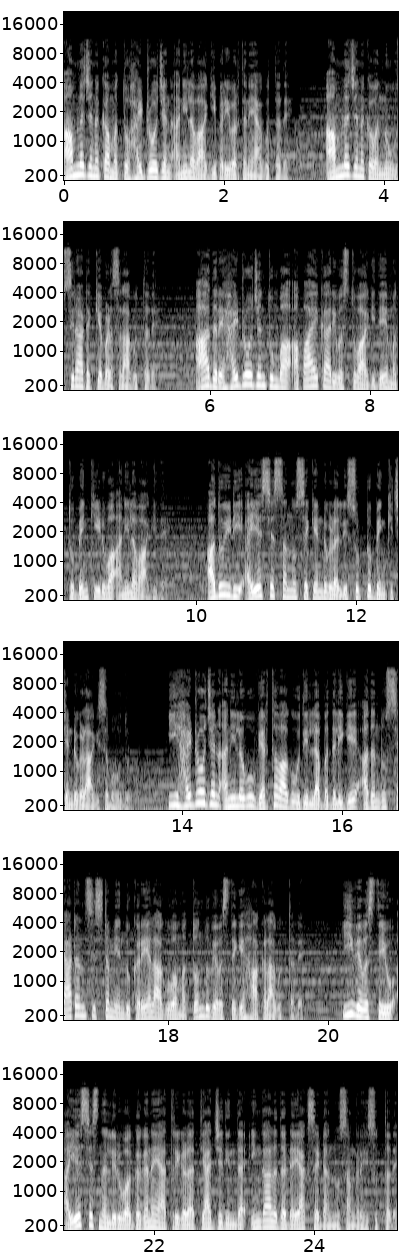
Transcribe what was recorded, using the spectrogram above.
ಆಮ್ಲಜನಕ ಮತ್ತು ಹೈಡ್ರೋಜನ್ ಅನಿಲವಾಗಿ ಪರಿವರ್ತನೆಯಾಗುತ್ತದೆ. ಆಮ್ಲಜನಕವನ್ನು ಉಸಿರಾಟಕ್ಕೆ ಬಳಸಲಾಗುತ್ತದೆ. ಆದರೆ ಹೈಡ್ರೋಜನ್ ತುಂಬಾ ಅಪಾಯಕಾರಿ ವಸ್ತುವಾಗಿದೆ ಮತ್ತು ಬೆಂಕಿಯಿಡುವ ಅನಿಲವಾಗಿದೆ. ಅದು ಇಡೀ ಐಎಸ್ಎಸ್ ಅನ್ನು ಸೆಕೆಂಡುಗಳಲ್ಲಿ ಸುಟ್ಟು ಬೆಂಕಿ ಚೆಂಡುಗಳಾಗಿಸಬಹುದು. ಈ ಹೈಡ್ರೋಜನ್ ಅನಿಲವು ವ್ಯರ್ಥವಾಗುವುದಿಲ್ಲ ಬದಲಿಗೆ ಅದನ್ನು ಸ್ಯಾಟನ್ ಸಿಸ್ಟಮ್ ಎಂದು ಕರೆಯಲಾಗುವ ಮತ್ತೊಂದು ವ್ಯವಸ್ಥೆಗೆ ಹಾಕಲಾಗುತ್ತದೆ. ಈ ವ್ಯವಸ್ಥೆಯು ಐಎಸ್ಎಸ್ನಲ್ಲಿರುವ ಗಗನಯಾತ್ರಿಗಳ ತ್ಯಾಜ್ಯದಿಂದ ಇಂಗಾಲದ ಡೈಆಕ್ಸೈಡ್ ಅನ್ನು ಸಂಗ್ರಹಿಸುತ್ತದೆ.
